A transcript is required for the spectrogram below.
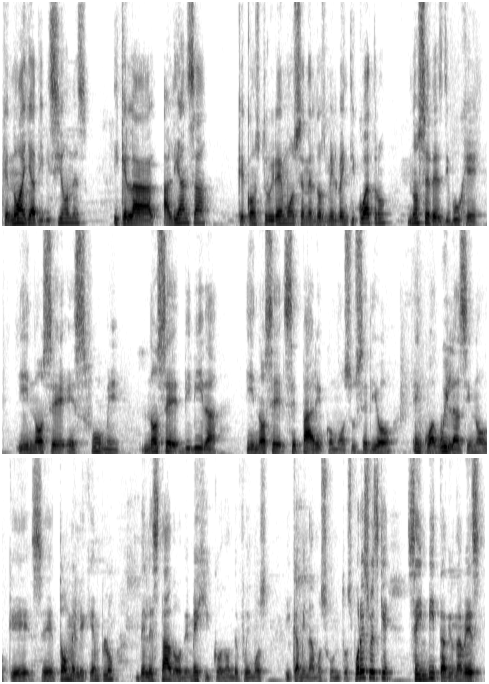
que no haya divisiones y que la alianza que construiremos en el 2024 no se desdibuje y no se esfume, no se divida y no se separe como sucedió en Coahuila, sino que se tome el ejemplo del Estado de México donde fuimos y caminamos juntos. Por eso es que se invita de una vez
